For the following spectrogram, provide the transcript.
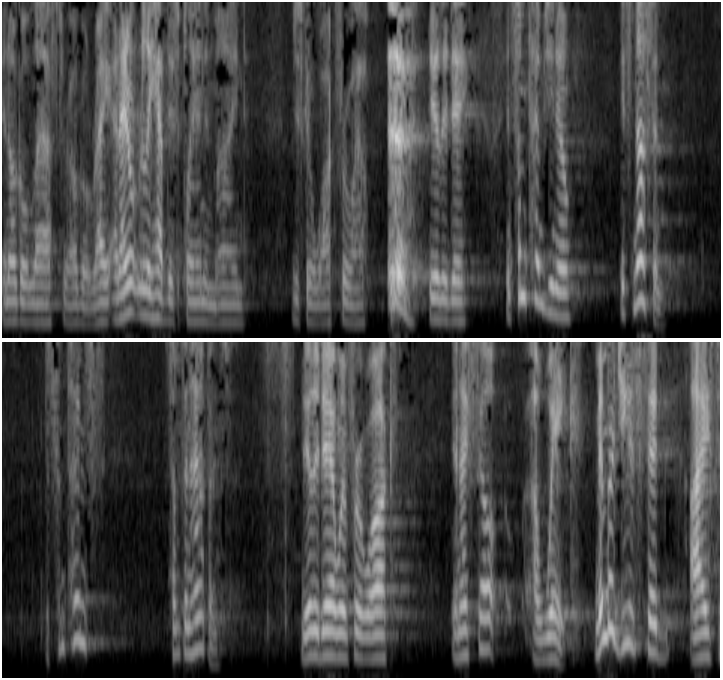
and I'll go left or I'll go right. And I don't really have this plan in mind. I'm just going to walk for a while. the other day. And sometimes, you know, it's nothing. But sometimes something happens. The other day I went for a walk, and I felt awake. Remember Jesus said, eyes to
